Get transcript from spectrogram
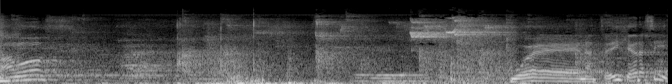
Vamos. Buena, te dije, ahora sí.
